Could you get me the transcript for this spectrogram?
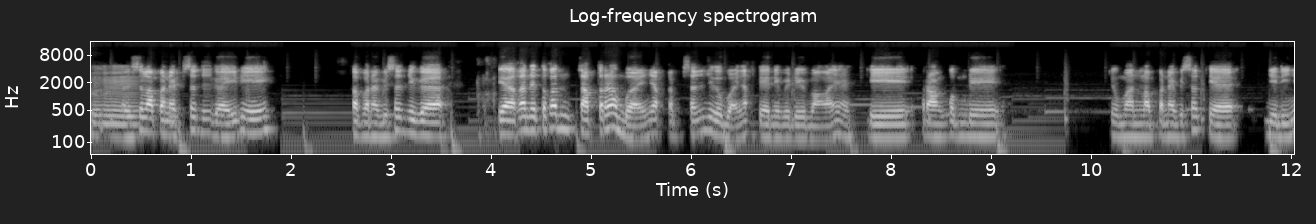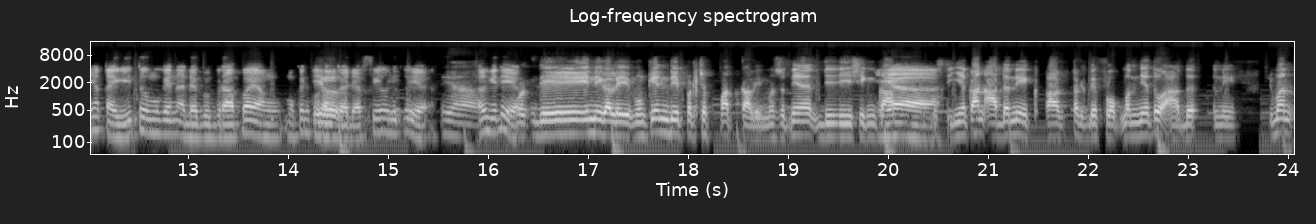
Hmm. Habis itu 8 episode juga ini. 8 episode juga ya kan itu kan chapternya banyak, episode juga banyak di anime di manganya. Dirangkum di cuman 8 episode ya jadinya kayak gitu mungkin ada beberapa yang mungkin kurang Iya. gak ada feel gitu ya. ya Oh gitu ya? di ini kali mungkin dipercepat kali maksudnya disingkat Iya. mestinya kan ada nih karakter developmentnya tuh ada nih cuman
